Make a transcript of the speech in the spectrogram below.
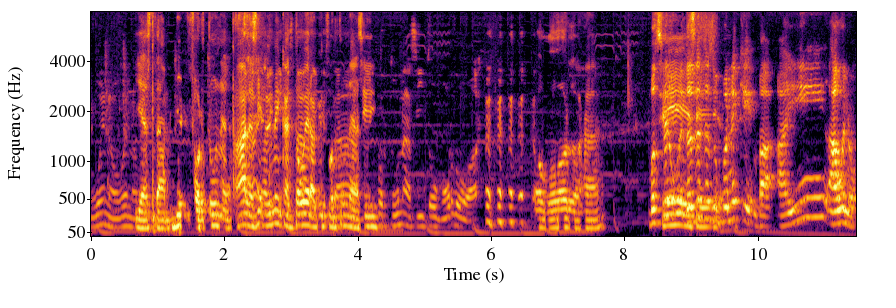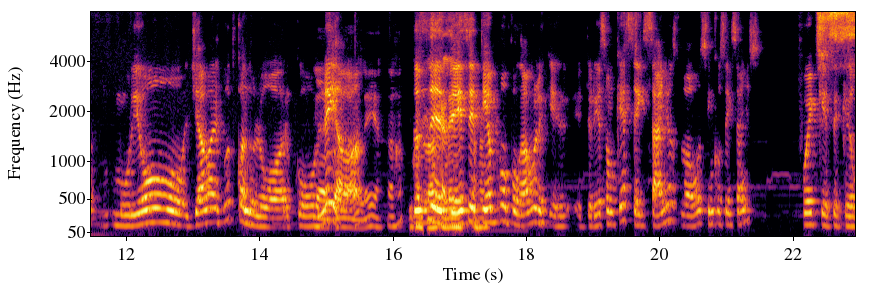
Bueno, bueno. Y hasta Big Fortuna. Ah, sí, a mí me encantó ver a Big Fortuna así. Fortuna así, todo gordo. todo gordo, ajá. Vos, sí, pero entonces sí, se sí. supone que va ahí. Ah, bueno, murió Java el Hood cuando lo arcó Leia, ¿va? Leia. Ajá. Entonces, desde ese ajá. tiempo, pongámosle que en teoría son, ¿qué? ¿Seis años? ¿No? ¿Cinco o seis años? Fue que se quedó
